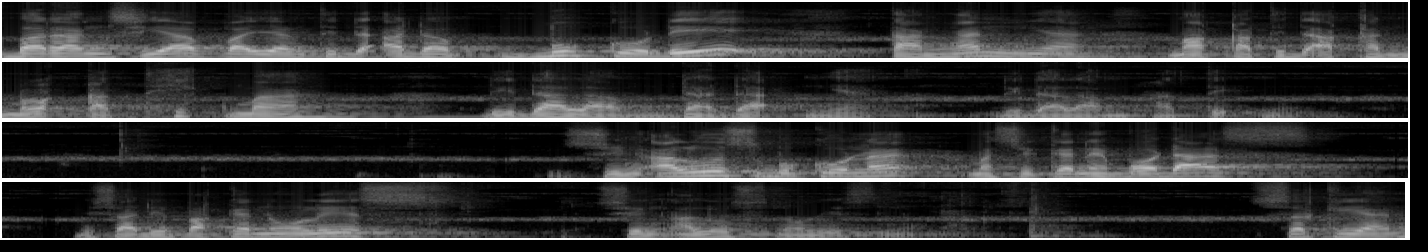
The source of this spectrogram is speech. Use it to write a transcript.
Barang siapa yang tidak ada buku di tangannya maka tidak akan melekat hikmah di dalam dadanya di dalam hatinya. Sing alus bukuna masih keneh bodas bisa dipakai nulis sing alus nulisnya sekian.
